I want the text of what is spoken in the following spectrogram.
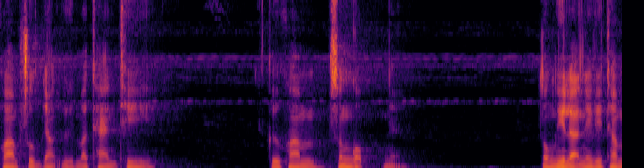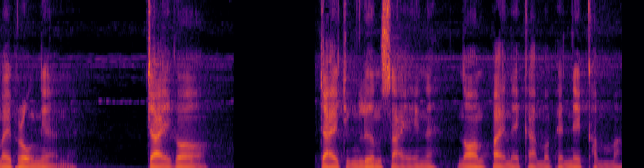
ความสุขอย่างอื่นมาแทนที่ คือความสงบเนี่ยตรงนี้แหละนี่ที่ทำให้พระองค์เนี่ยใจก็ ใจจึงเลื่อมใสนะน้อมไปในการบำเพ็ญเนคขมมะ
